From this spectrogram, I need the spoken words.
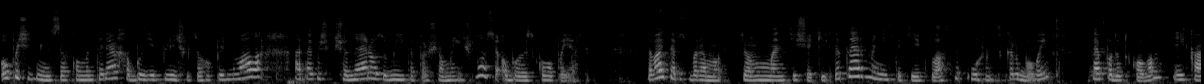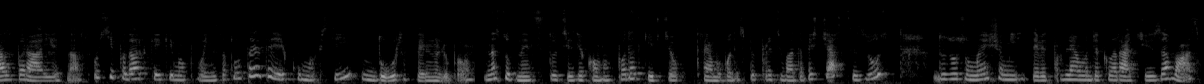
опишіть мені це в коментарях, аби я більше цього пільнувала. А також, якщо не розумієте, про що мені йшлося, обов'язково поясню. Давайте розберемо в цьому моменті ще кілька термінів, такі як власне ужин скарбовий. Це податкова, яка збирає з нас усі податки, які ми повинні заплатити, яку ми всі дуже сильно любимо. Наступна інституція, з якому податківцю треба буде співпрацювати весь час, це ЗУС. До ЗУСу ми щомісяця відправляємо декларацію за вас,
